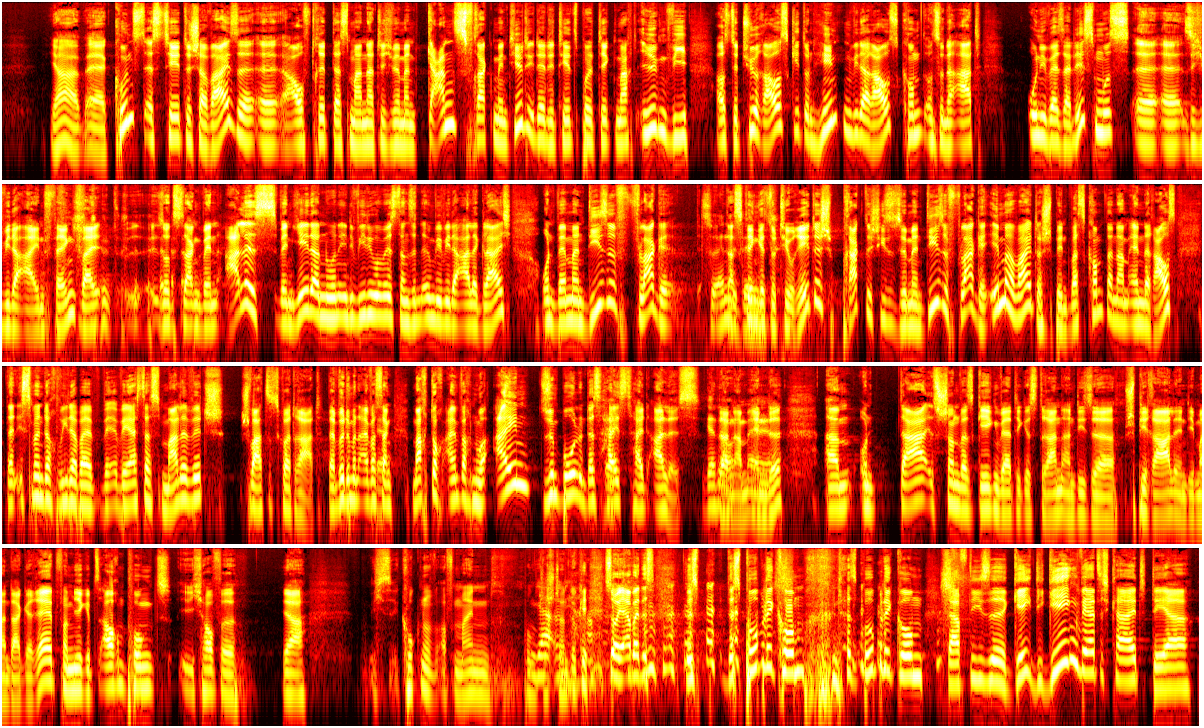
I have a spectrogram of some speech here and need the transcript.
ja, äh, kunstästhetischer Weise äh, auftritt, dass man natürlich, wenn man ganz fragmentierte Identitätspolitik macht, irgendwie aus der Tür rausgeht und hinten wieder rauskommt und so eine Art Universalismus äh, äh, sich wieder einfängt, weil äh, sozusagen, wenn alles, wenn jeder nur ein Individuum ist, dann sind irgendwie wieder alle gleich. Und wenn man diese Flagge, das klingt jetzt nur theoretisch, praktisch hieß es, wenn man diese Flagge immer weiter spinnt, was kommt dann am Ende raus? Dann ist man doch wieder bei, wer, wer ist das? Malevich, schwarzes Quadrat. Da würde man einfach ja. sagen, mach doch einfach nur ein Symbol und das ja. heißt halt alles genau. dann am Ende. Ja, ähm, und da ist schon was Gegenwärtiges dran an dieser Spirale, in die man da gerät. Von mir gibt es auch einen Punkt. Ich hoffe, ja, ich gucke nur auf meinen Punktestand. Ja, okay. So, ja, aber das, das, das, Publikum, das Publikum darf diese die Gegenwärtigkeit der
